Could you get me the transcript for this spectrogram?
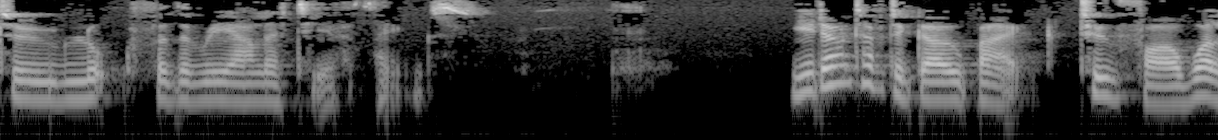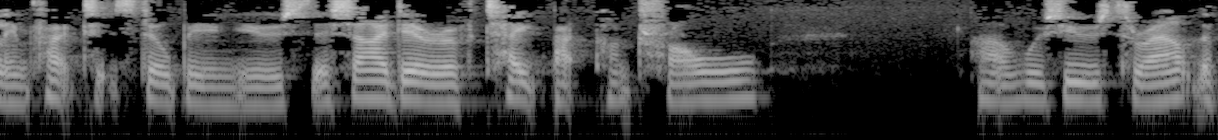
to look for the reality of things. You don't have to go back too far. Well, in fact, it's still being used. This idea of take back control uh, was used throughout the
